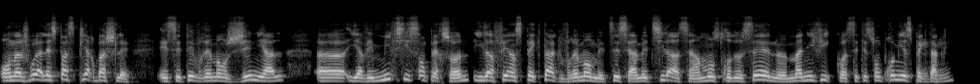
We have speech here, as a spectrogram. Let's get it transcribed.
on a joué à l'espace Pierre Bachelet et c'était vraiment génial. Euh, il y avait 1600 personnes. Il a fait un spectacle vraiment, mais tu sais, c'est Silla, c'est un monstre de scène magnifique quoi. C'était son premier spectacle. Mmh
